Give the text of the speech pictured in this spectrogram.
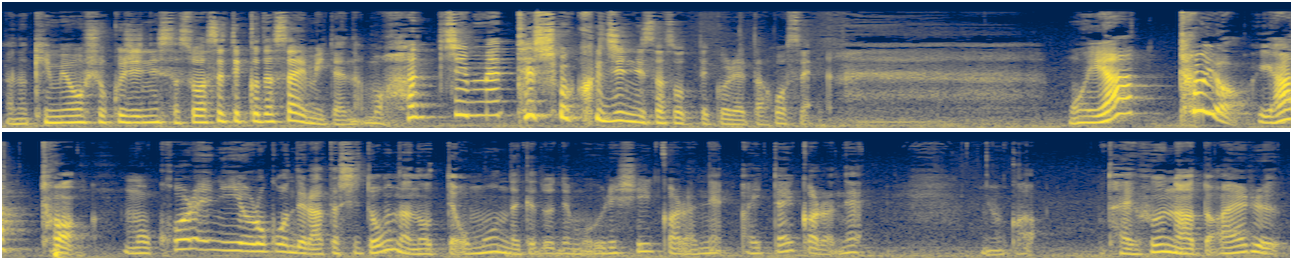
あの、君を食事に誘わせてくださいみたいな、もう初めて食事に誘ってくれたホセ。もうやっとよ！やっと！もうこれに喜んでる。私どうなの？って思うんだけど、でも嬉しいからね、会いたいからね。なんか、台風の後会える、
